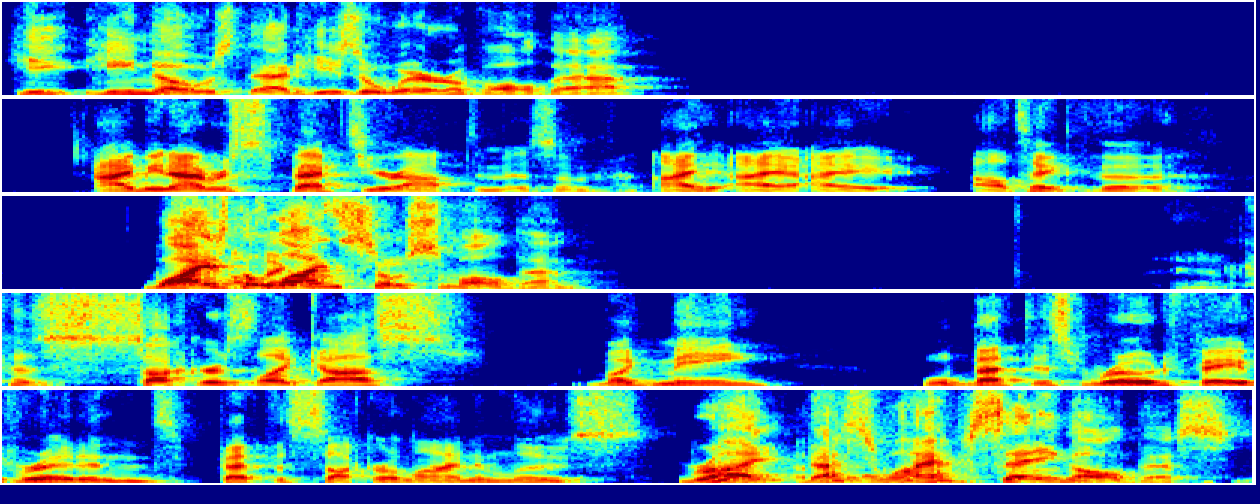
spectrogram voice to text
He he knows that. He's aware of all that. I mean, I respect your optimism. I I, I I'll take the Why is I'll the line the- so small then? because suckers like us, like me, will bet this road favorite and bet the sucker line and lose. Right. That's That's, why I'm saying all this.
